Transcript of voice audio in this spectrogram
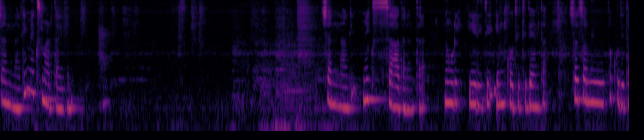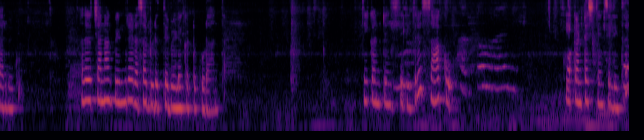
ಚೆನ್ನಾಗಿ ಮಿಕ್ಸ್ ಮಾಡ್ತಾಯಿದ್ದೀನಿ ಚೆನ್ನಾಗಿ ಮಿಕ್ಸ್ ಆದ ನಂತರ, ನೋಡಿ ಈ ರೀತಿ ಹೆಂಗೆ ಕುದೀತಿದೆ ಅಂತ. ಸ್ವಲ್ಪ ಸ್ವಲ್ಪ ಕುದೀತಾ ಇರಬೇಕು. ಅದು ಚೆನ್ನಾಗಿ ಬೆಂದರೆ ರಸ ಬಿಡುತ್ತೆ ಬೇಳೆಕಟ್ಟು ಕೂಡ ಅಂತ. ಈ ಕಂಟೆನ್ಸಿಲಿದ್ದರೆ ಸಾಕು. ಈ ಕಂಟೆಸ್ಟೆನ್ಸಿಲಿದ್ದರೆ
